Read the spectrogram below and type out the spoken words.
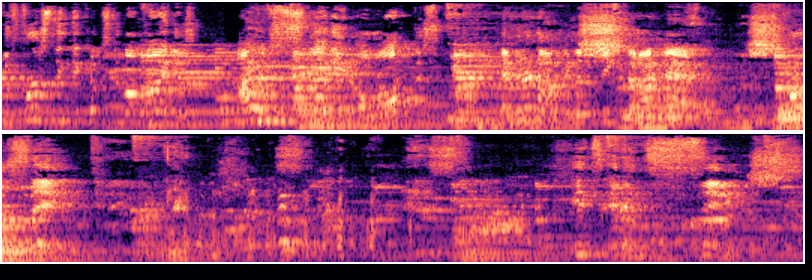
the first thing that comes to my mind is I have studied a lot this week, and they're not going to think that I have. First thing, it's an insidious,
